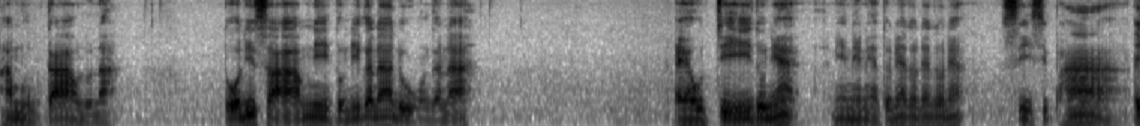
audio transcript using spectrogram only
ห้าหมื่นเก้าดูนะ ตัวที่สามนี่ตัวนี้ก็น่าดูเหมือนกันนะ LG ตัวเนี้ยนี่ยเนี่ยเนี่ยตัวเนี้ยตัวเนี้ยตัวเนี้ยสี่สิบห้าไอ้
